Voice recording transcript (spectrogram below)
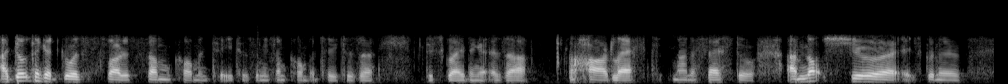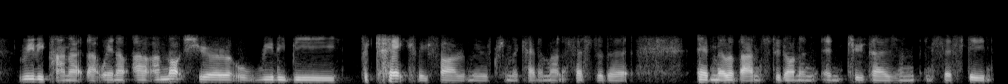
I don't think it goes as far as some commentators. I mean, some commentators are describing it as a a hard left manifesto. I'm not sure it's going to really pan out that way. And I, am not sure it will really be particularly far removed from the kind of manifesto that Ed Miliband stood on in, in 2015.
